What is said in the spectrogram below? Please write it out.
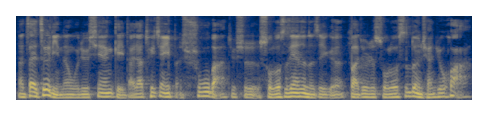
那在这里呢，我就先给大家推荐一本书吧，就是索罗斯先生的这个吧，就是《索罗斯论全球化》。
